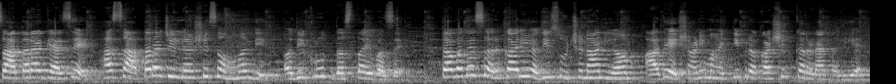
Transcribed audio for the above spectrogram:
सातारा गॅझेट हा सातारा जिल्ह्याशी संबंधित अधिकृत दस्तऐवज आहे. त्यामध्ये सरकारी अधिसूचना नियम आदेश आणि माहिती प्रकाशित करण्यात आली आहे.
